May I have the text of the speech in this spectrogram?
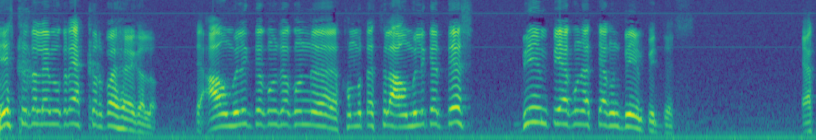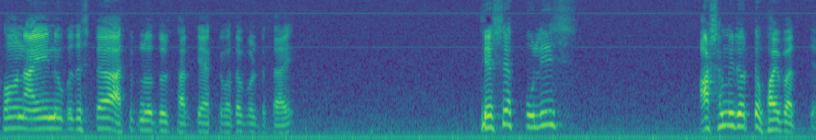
দেশটা তাহলে এমন করে একতরফা হয়ে গেল। যে আওয়ামী লীগ যখন যখন ক্ষমতা ছিল আওয়ামী লীগের দেশ বিএনপি এখন আছে এখন বিএনপির দেশ। এখন আইন উপদেষ্টা আসিফ নজরুল স্যারকে একটা কথা বলতে চাই। দেশে পুলিশ আসামি ধরতে ভয় পাচ্ছে।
